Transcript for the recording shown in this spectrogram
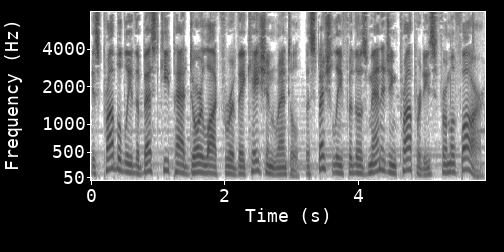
is probably the best keypad door lock for a vacation rental, especially for those managing properties from afar.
